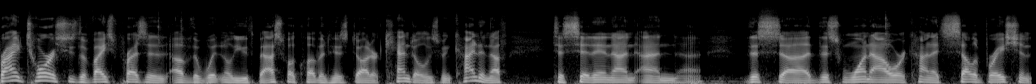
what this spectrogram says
Brian Torres, who's the vice president of the Whitnall Youth Basketball Club, and his daughter Kendall, who's been kind enough to sit in on on uh, this uh, this one hour kind of celebration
